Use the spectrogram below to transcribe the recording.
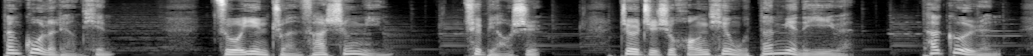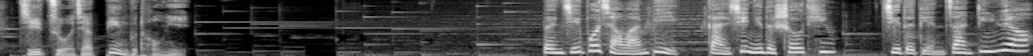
但过了两天，左印转发声明，却表示。这只是黄天武单面的意愿，他个人及左家并不同意。本集播讲完毕，感谢您的收听，记得点赞订阅哦。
